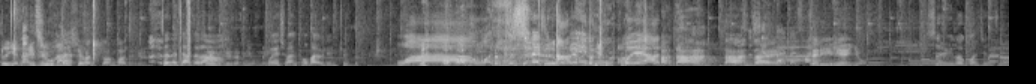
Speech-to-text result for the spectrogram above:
这演哪一出？我很喜欢短发的人，真的假的啦？所以我觉得很有魅力。我也喜欢头发有点卷。哇哇！你们现在是哪类的互推啊？答答案答案在这里面有。是娱乐关键字吗？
